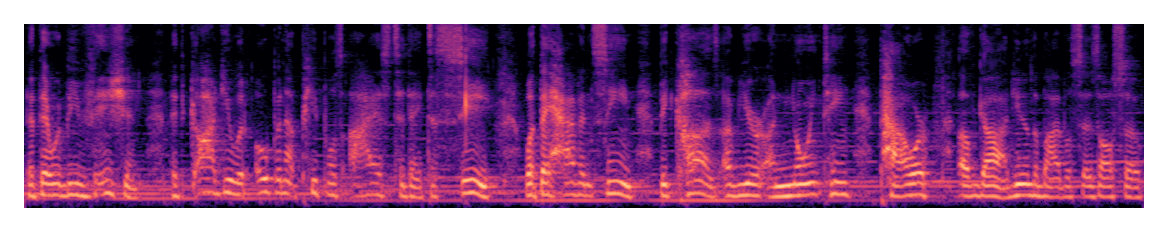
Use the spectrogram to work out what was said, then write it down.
that there would be vision, that God, you would open up people's eyes today to see what they haven't seen because of your anointing power of God. You know, the Bible says also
